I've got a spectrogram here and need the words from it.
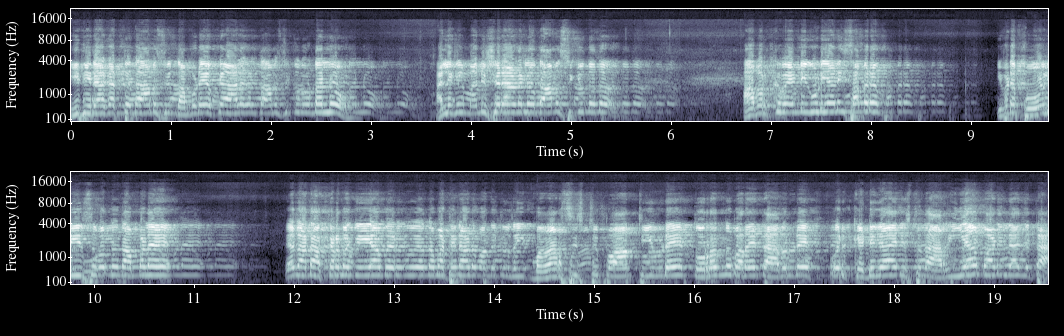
ഇതിനകത്ത് താമസിക്കും നമ്മുടെയൊക്കെ ആളുകൾ താമസിക്കുന്നുണ്ടല്ലോ. അല്ലെങ്കിൽ മനുഷ്യരാണല്ലോ താമസിക്കുന്നത്. അവർക്ക് വേണ്ടി കൂടിയാണ് ഈ സമരം. ഇവിടെ പോലീസ് വന്ന് നമ്മളെ ഏതാണ്ട് അക്രമം ചെയ്യാൻ വരുന്നു എന്ന മട്ടിലാണ് വന്നിട്ടുള്ളത്. ഈ മാർക്സിസ്റ്റ് പാർട്ടിയുടെ തുറന്നു പറയട്ടെ അവരുടെ ഒരു കെടുകാര്യസ്ഥത അറിയാൻ പാടില്ല ചേട്ടാ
